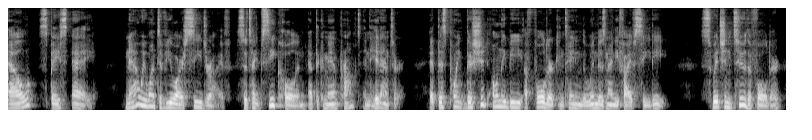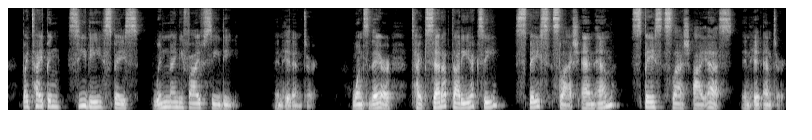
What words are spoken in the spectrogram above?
L space A. Now we want to view our C drive, so type C colon at the command prompt and hit enter. At this point, there should only be a folder containing the Windows 95 CD. Switch into the folder by typing cd space win95cd and hit enter. Once there, type setup.exe space slash nm space slash is and hit enter.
